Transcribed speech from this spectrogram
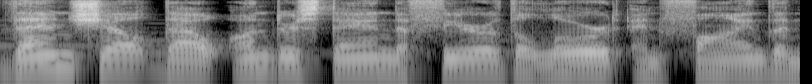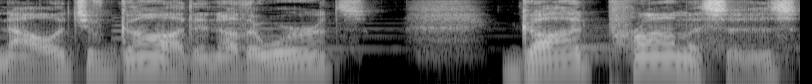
then shalt thou understand the fear of the Lord and find the knowledge of God. In other words, God promises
